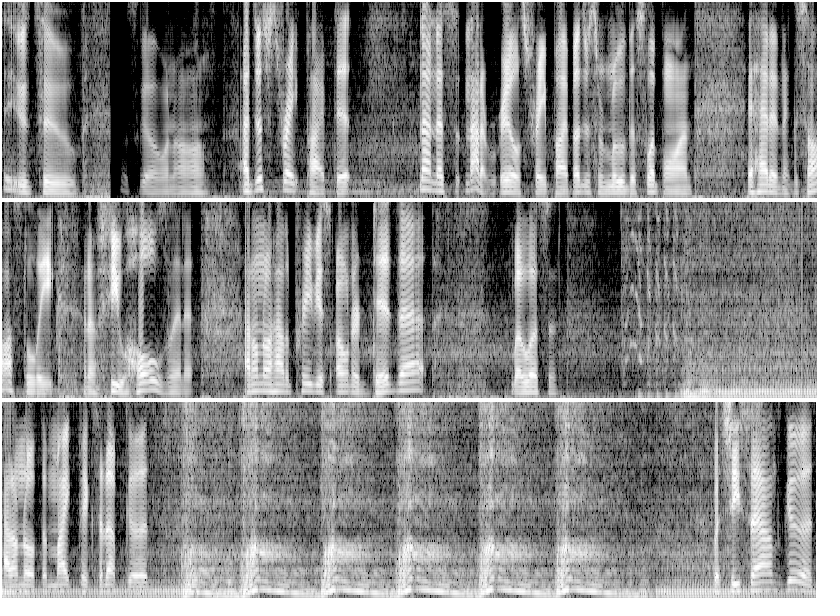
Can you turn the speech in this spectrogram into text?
YouTube, what's going on? I just straight piped it. Not not a real straight pipe. I just removed the slip on. It had an exhaust leak and a few holes in it. I don't know how the previous owner did that, but listen. I don't know if the mic picks it up good. But she sounds good.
